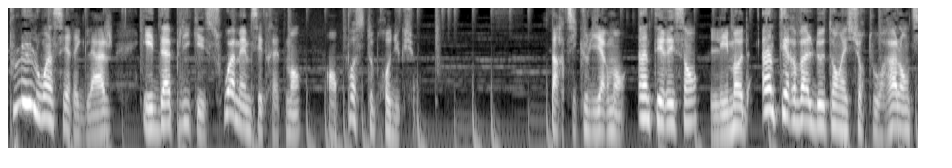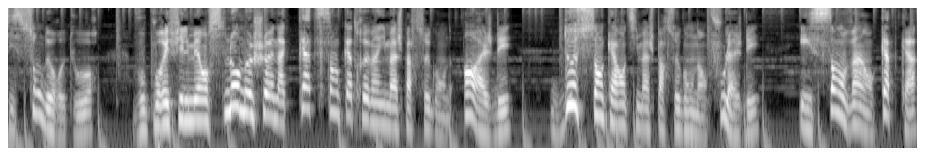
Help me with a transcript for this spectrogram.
plus loin ses réglages et d'appliquer soi-même ses traitements en post-production. Particulièrement intéressant, les modes intervalle de temps et surtout ralenti sont de retour. Vous pourrez filmer en slow motion à 480 images par seconde en HD, 240 images par seconde en Full HD et 120 en 4K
